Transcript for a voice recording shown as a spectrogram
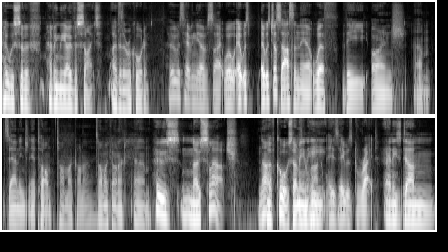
who was sort of having the oversight over the recording? Who was having the oversight? Well, it was it was just us in there with the Orange um, sound engineer Tom Tom O'Connor. Tom O'Connor. Um, Who's no slouch, no, of course. I mean, he remarkable. he's, he was great. and he's done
